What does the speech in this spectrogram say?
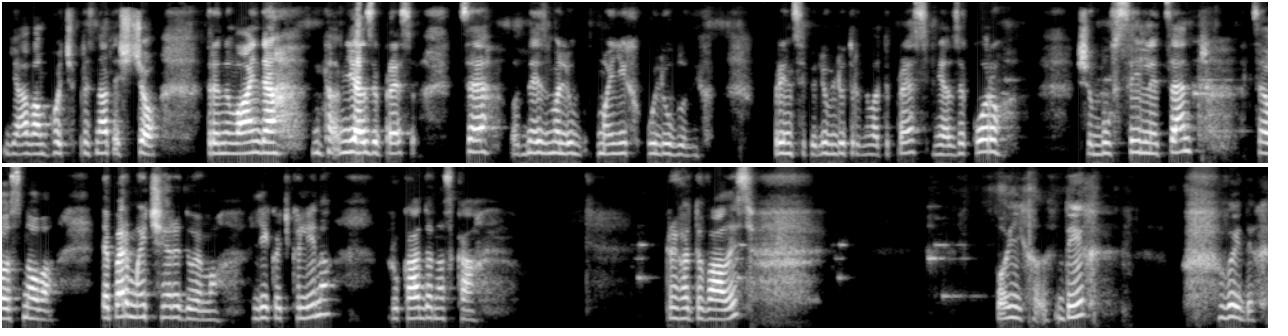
Я вам хочу признати, що тренування на м'язи пресу це одне з моїх улюблених. В принципі, люблю тренувати прес, м'язи кору, щоб був сильний центр. Це основа. Тепер ми чередуємо лікоть коліно, рука до носка. Приготувались. Поїхали. Вдих, видих.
